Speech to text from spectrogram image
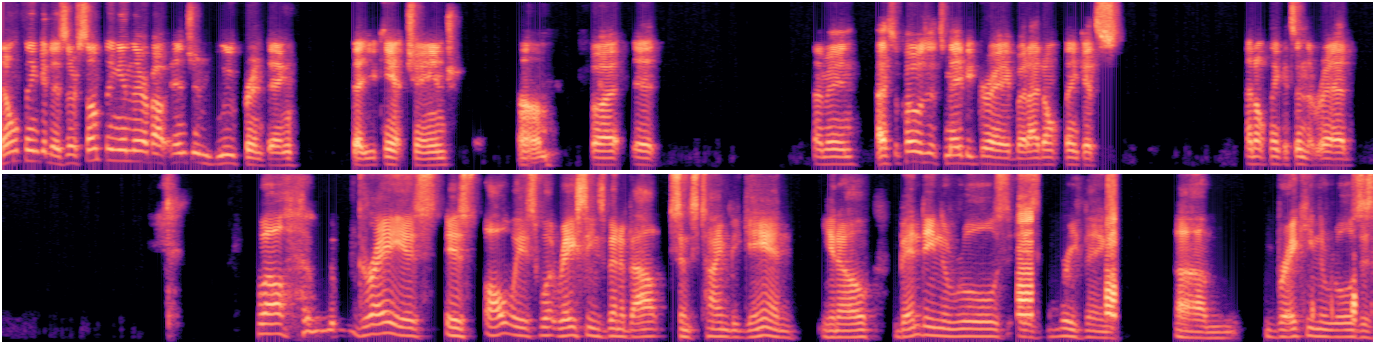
don't think it is. There's something in there about engine blueprinting that you can't change. Um, but it, I mean, I suppose it's maybe gray, but I don't think it's, I don't think it's in the red. Well, gray is is always what racing's been about since time began. You know, bending the rules is everything. Um, breaking the rules is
